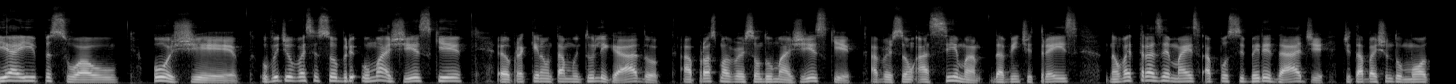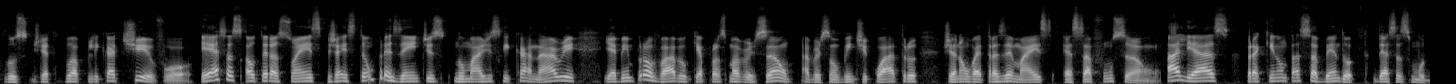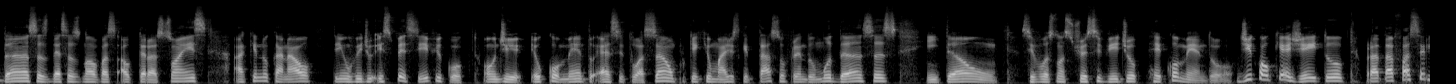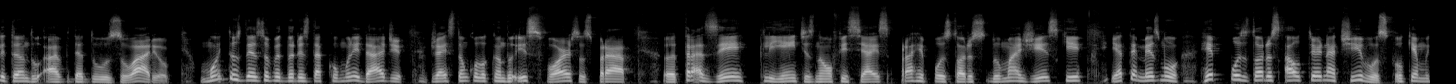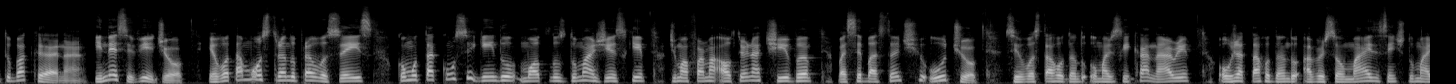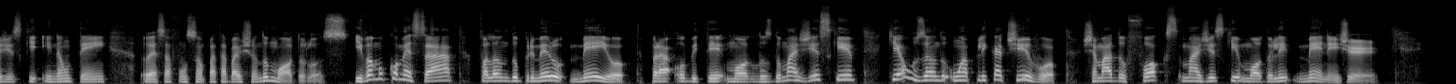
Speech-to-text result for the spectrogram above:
E aí, pessoal? Hoje o vídeo vai ser sobre o Magisk. É, Para quem não está muito ligado, a próxima versão do Magisk, a versão acima da 23, não vai trazer mais a possibilidade de estar tá baixando módulos direto do aplicativo. Essas alterações já estão presentes no Magisk Canary e é bem provável que a próxima versão, a versão 24, já não vai trazer mais essa função. Aliás, para quem não está sabendo dessas mudanças, dessas novas alterações, aqui no canal tem um vídeo específico onde eu comento essa situação, porque que o Magisk está sofrendo mudanças. Então, se você não assistiu esse vídeo, recomendo. De qualquer jeito, para estar tá facilitando a vida do usuário, muitos desenvolvedores da comunidade já estão colocando esforços para uh, trazer clientes não oficiais para repositórios do Magisk e até mesmo repositórios alternativos, o que é muito bacana. E nesse vídeo, eu vou estar tá mostrando para vocês como como está conseguindo módulos do Magisk de uma forma alternativa. Vai ser bastante útil se você está rodando o Magisk Canary ou já está rodando a versão mais recente do Magisk e não tem essa função para estar tá baixando módulos. E vamos começar falando do primeiro meio para obter módulos do Magisk, que é usando um aplicativo chamado Fox Magisk Module Manager.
